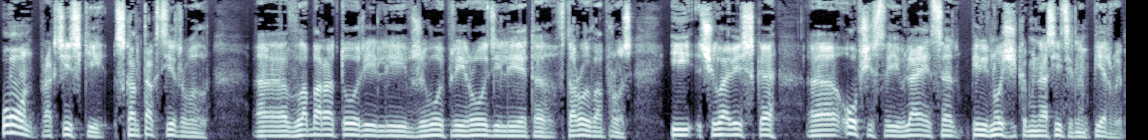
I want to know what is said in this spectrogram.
Он практически сконтактировал э, в лаборатории или в живой природе, или это второй вопрос. И человеческое э, общество является переносчиком и носителем первым.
